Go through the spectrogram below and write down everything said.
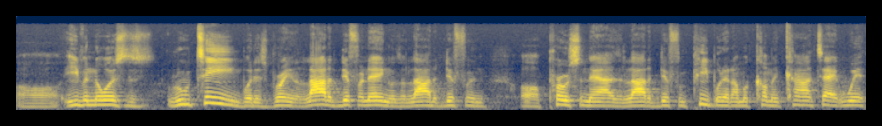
uh, even though it's routine, but it's bringing a lot of different angles, a lot of different uh, personalities, a lot of different people that I'm to come in contact with.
